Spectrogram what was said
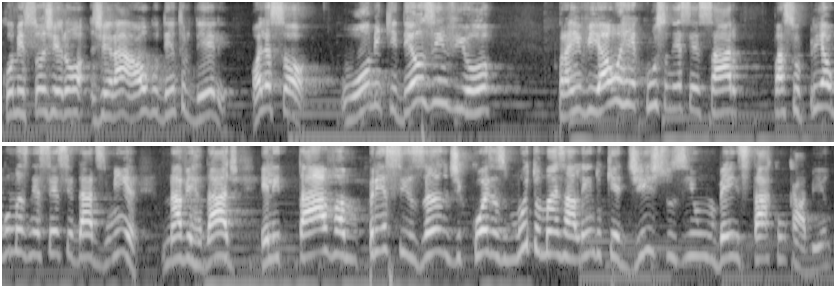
começou a gerou, gerar algo dentro dele. Olha só, o homem que Deus enviou para enviar o recurso necessário para suprir algumas necessidades minhas, na verdade, ele estava precisando de coisas muito mais além do que discos e um bem-estar com o cabelo.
